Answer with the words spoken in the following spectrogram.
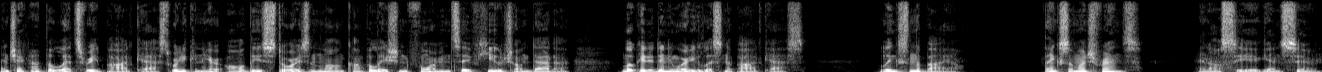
And check out the Let's Read podcast, where you can hear all these stories in long compilation form and save huge on data, located anywhere you listen to podcasts. Links in the bio. Thanks so much, friends, and I'll see you again soon.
